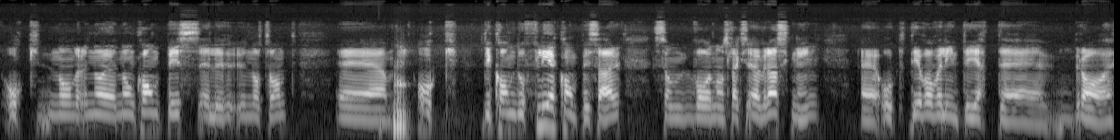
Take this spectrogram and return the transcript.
och någon, någon, någon kompis eller något sånt. Eh, och det kom då fler kompisar som var någon slags överraskning. Eh, och det var väl inte jättebra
